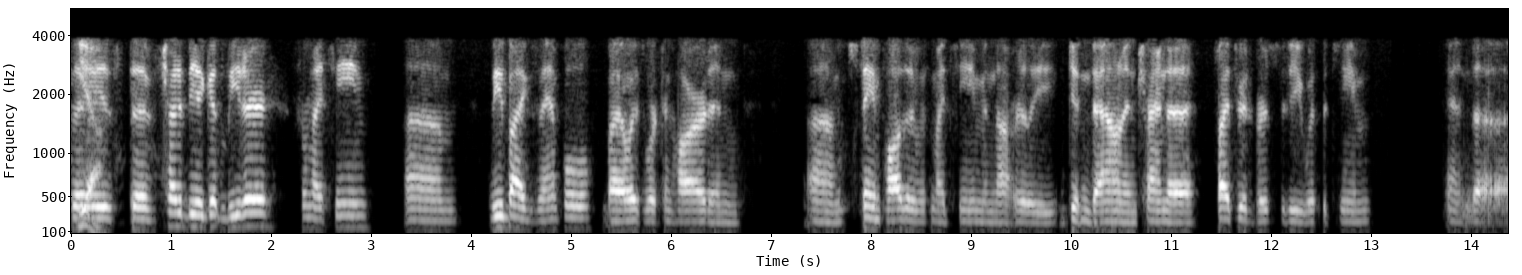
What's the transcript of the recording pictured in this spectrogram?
say, yeah. is to try to be a good leader for my team. Um, lead by example by always working hard and um, staying positive with my team and not really getting down and trying to fight through adversity with the team and uh,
